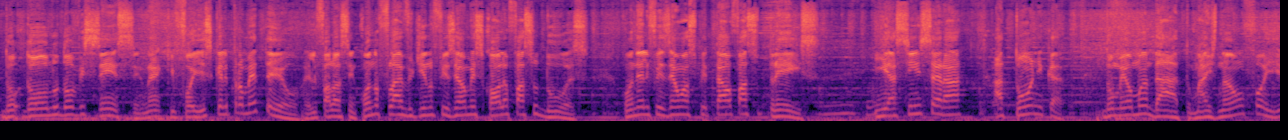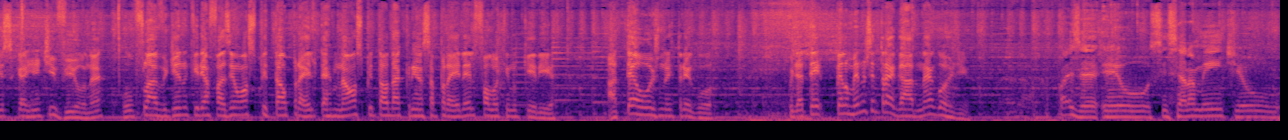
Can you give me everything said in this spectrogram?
do, do Ludovicense, né? Que foi isso que ele prometeu. Ele falou assim: quando o Flávio Dino fizer uma escola, eu faço duas. Quando ele fizer um hospital, faço três. E assim será a tônica do meu mandato, mas não foi isso que a gente viu, né? O Flávio Dino queria fazer um hospital para ele, terminar um hospital da criança para ele, ele falou que não queria. Até hoje não entregou. Podia ter pelo menos entregado, né, gordinho? Pois é, eu, sinceramente, eu,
